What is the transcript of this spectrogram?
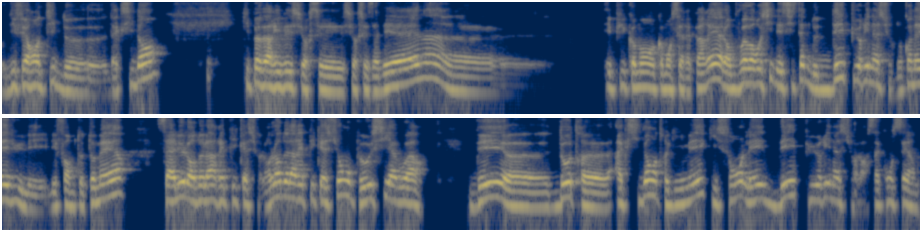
aux différents types de- d'accidents qui peuvent arriver sur ces, sur ces ADN. euh, et puis comment comment c'est réparé. Alors, vous pouvez avoir aussi des systèmes de dépurination. Donc, on avait vu les, les formes tautomères, ça a lieu lors de la réplication. Alors, lors de la réplication, on peut aussi avoir euh, d'autres euh, accidents, entre guillemets, qui sont les dépurinations. Alors, ça concerne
